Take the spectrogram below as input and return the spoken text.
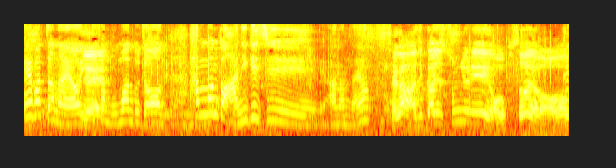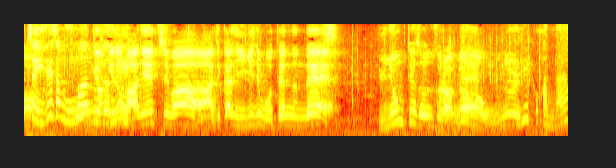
해봤잖아요. 예. 2대3 무한도전 한 번도 안 이기지 않았나요? 제가 아직까지 승률이 없어요. 그쵸, 2대3 좋은 무한도전이 경기는 많이 했지만 아직까지 이기지 못했는데 윤용태 선수라면 네. 오늘 이길 것 같나요?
